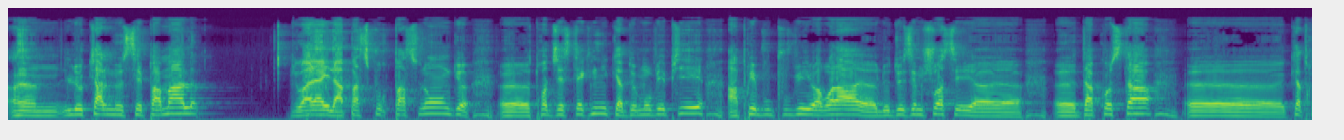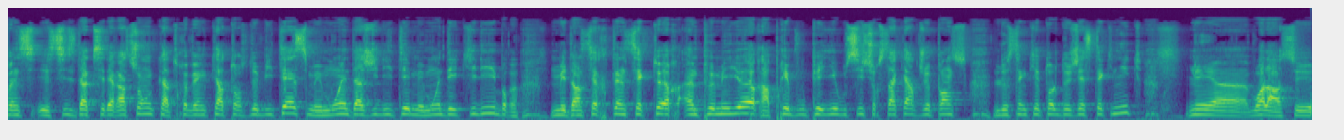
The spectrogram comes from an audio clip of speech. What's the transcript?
Euh, le calme, c'est pas mal. Voilà, il a passe court, passe longue, euh, trois gestes techniques, a deux mauvais pieds. Après, vous pouvez, euh, voilà, euh, le deuxième choix c'est euh, D'Acosta, 86 d'accélération, 94 de vitesse, mais moins d'agilité, mais moins d'équilibre, mais dans certains secteurs un peu meilleur. Après, vous payez aussi sur sa carte, je pense, le 5 étoiles de gestes techniques. Mais voilà, c'est,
